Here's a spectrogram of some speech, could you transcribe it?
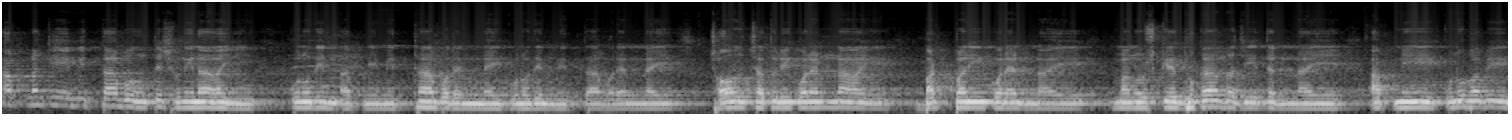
আপনাকে মিথ্যা বলতে শুনি নাই। কোনোদিন আপনি মিথ্যা বলেন নাই, কোনোদিন মিথ্যা বলেন নাই। ছল ছাতুরি করেন নাই বাটপানি করেন নাই, মানুষকে ধোকাবাজি দেন নাই। আপনি কোনোভাবে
